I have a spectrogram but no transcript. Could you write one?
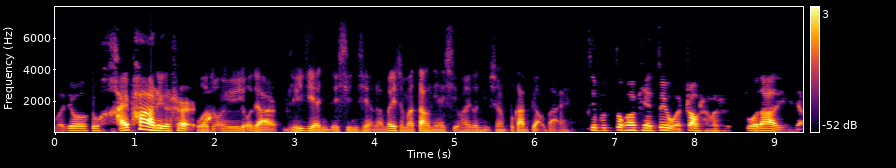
我就就害怕这个事儿。我终于有点理解你的心情了，为什么当年喜欢一个女生不敢表白？这部动画片对我造成了是多大的影响？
